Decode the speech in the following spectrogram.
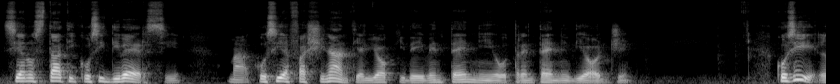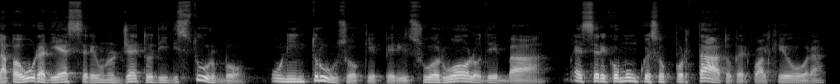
siano stati così diversi, ma così affascinanti agli occhi dei ventenni o trentenni di oggi. Così la paura di essere un oggetto di disturbo un intruso che per il suo ruolo debba essere comunque sopportato per qualche ora.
